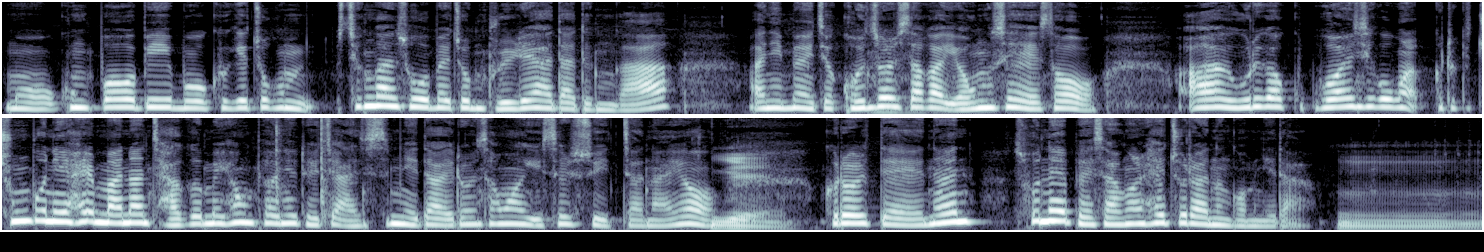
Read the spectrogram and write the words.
뭐 공법이 뭐 그게 조금 층간 소음에 좀 불리하다든가 아니면 이제 건설사가 영세해서 아 우리가 보안 시공을 그렇게 충분히 할 만한 자금의 형편이 되지 않습니다 이런 상황이 있을 수 있잖아요. 예. 그럴 때에는 손해 배상을 해주라는 겁니다. 음.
